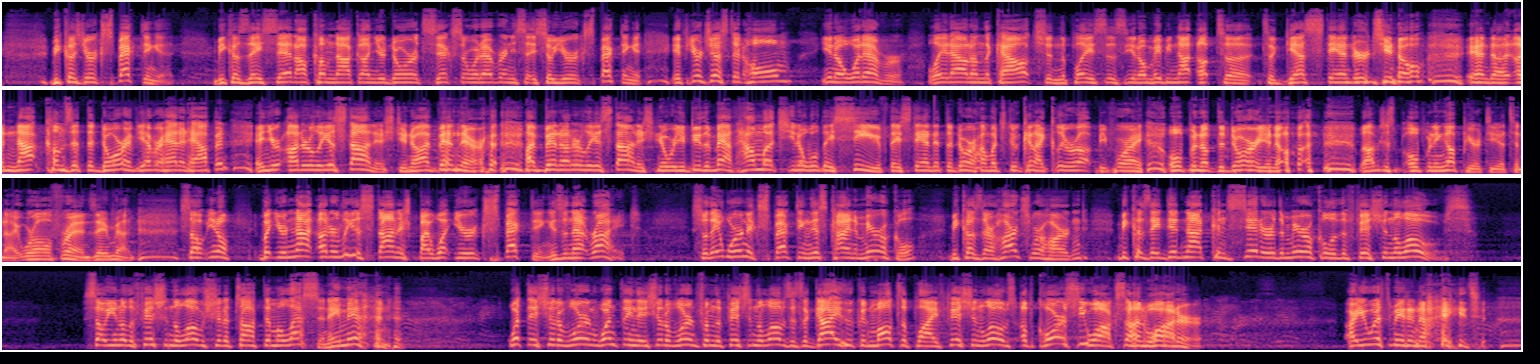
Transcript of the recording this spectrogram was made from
Because you're expecting it. Because they said, I'll come knock on your door at 6 or whatever, and you say, so you're expecting it. If you're just at home, you know, whatever, laid out on the couch and the place is, you know, maybe not up to, to guest standards, you know, and uh, a knock comes at the door. Have you ever had it happen? And you're utterly astonished. You know, I've been there. I've been utterly astonished, you know, where you do the math. How much, you know, will they see if they stand at the door? How much do, can I clear up before I open up the door, you know? well, I'm just opening up here to you tonight. We're all friends. Amen. So, you know, but you're not utterly astonished by what you're expecting. Isn't that right? So they weren't expecting this kind of miracle because their hearts were hardened because they did not consider the miracle of the fish and the loaves. So, you know, the fish and the loaves should have taught them a lesson. Amen. what they should have learned, one thing they should have learned from the fish and the loaves is a guy who could multiply fish and loaves, of course he walks on water. Are you with me tonight?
